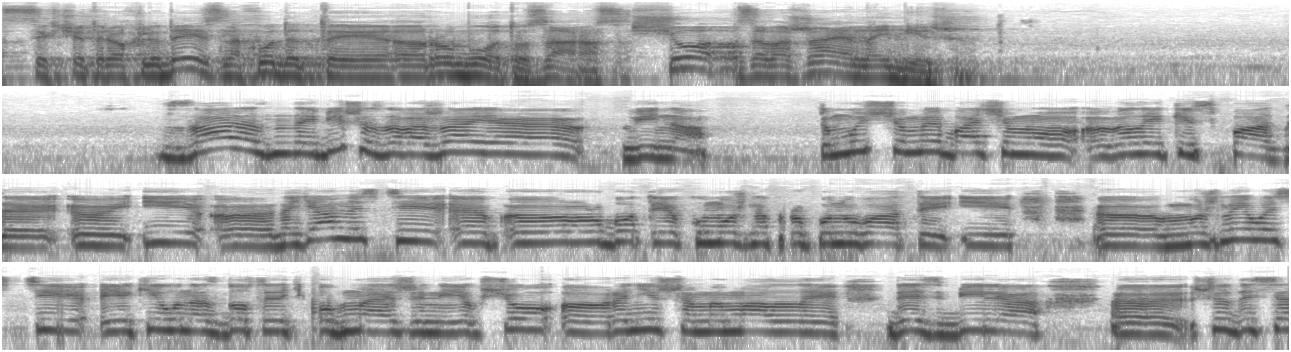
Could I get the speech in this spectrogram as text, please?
з цих чотирьох людей знаходити роботу зараз? Що заважає найбільше? Зараз найбільше заважає війна. Тому що ми бачимо великі спади е, і е, наявності е, е, роботи, яку можна пропонувати, і е, можливості, які у нас досить обмежені. Якщо е, раніше ми мали десь біля е, 60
